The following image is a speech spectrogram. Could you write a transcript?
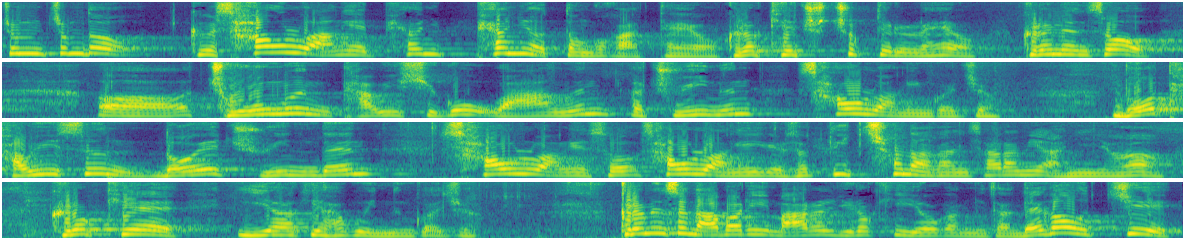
좀 좀 더 그 사울 왕의 편, 편이었던 것 같아요. 그렇게 추측들을 해요. 그러면서 어, 종은 다윗이고 왕은 아, 주인은 사울 왕인 거죠. 너 다윗은 너의 주인된 사울 왕에서 사울 왕에게서 뛰쳐나간 사람이 아니냐 그렇게 이야기하고 있는 거죠. 그러면서 나발이 말을 이렇게 이어갑니다. 내가 어찌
